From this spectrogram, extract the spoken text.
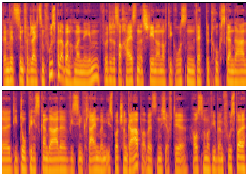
Wenn wir jetzt den Vergleich zum Fußball aber nochmal nehmen, würde das auch heißen, es stehen auch noch die großen Wettbetrugsskandale, die Dopingskandale, wie es im Kleinen beim E-Sport schon gab, aber jetzt nicht auf der Hausnummer wie beim Fußball.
